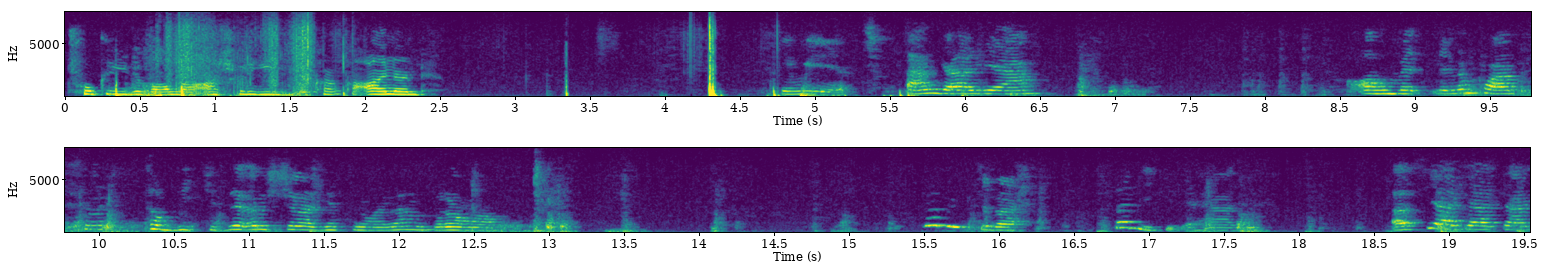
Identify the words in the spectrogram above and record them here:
Çok iyiydi vallahi aşırı iyiydi kanka aynen. Evet ben Ahmetlerin partisini tabii ki de ışığa getirmeden duramam. Tabii ki de. Tabii ki de yani. Asya gel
